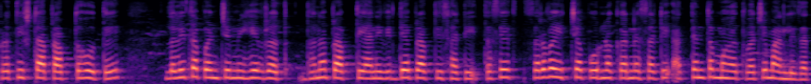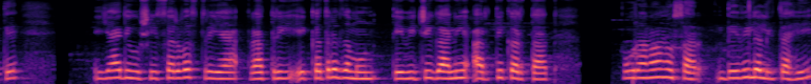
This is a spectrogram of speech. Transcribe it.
प्रतिष्ठा प्राप्त होते. ललिता पंचमी हे व्रत धनप्राप्ती आणि विद्याप्राप्तीसाठी तसेच सर्व इच्छा पूर्ण करण्यासाठी अत्यंत महत्त्वाचे मानले जाते. या दिवशी सर्व स्त्रिया रात्री एकत्र जमून देवीची गाणी आरती करतात. पुराणानुसार देवी ललिता ही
